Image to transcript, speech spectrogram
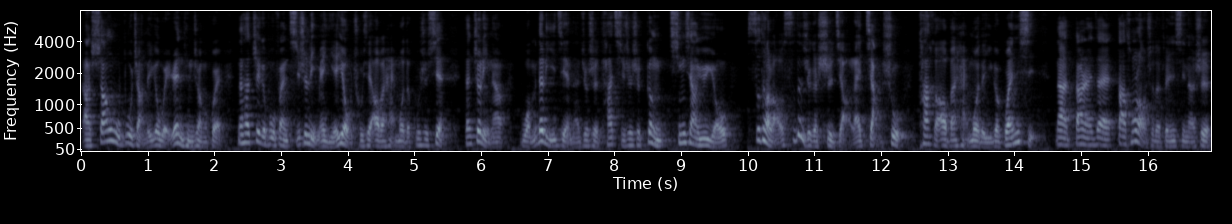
啊商务部长的一个委任听证会，那他这个部分其实里面也有出现奥本海默的故事线，但这里呢，我们的理解呢，就是他其实是更倾向于由斯特劳斯的这个视角来讲述他和奥本海默的一个关系。那当然，在大葱老师的分析呢，是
